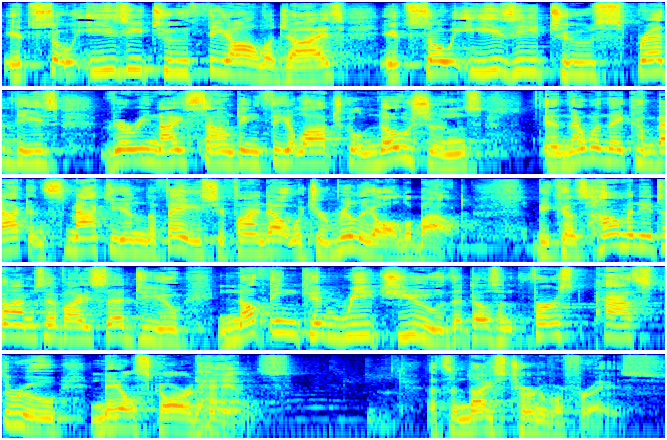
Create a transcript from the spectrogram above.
It's so easy to theologize. It's so easy to spread these very nice sounding theological notions. And then when they come back and smack you in the face, you find out what you're really all about. Because how many times have I said to you, nothing can reach you that doesn't first pass through nail scarred hands? That's a nice turn of a phrase.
